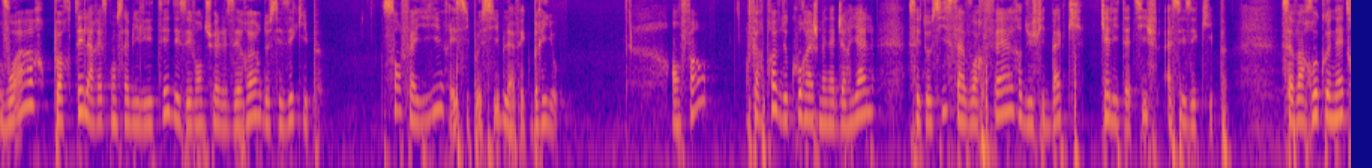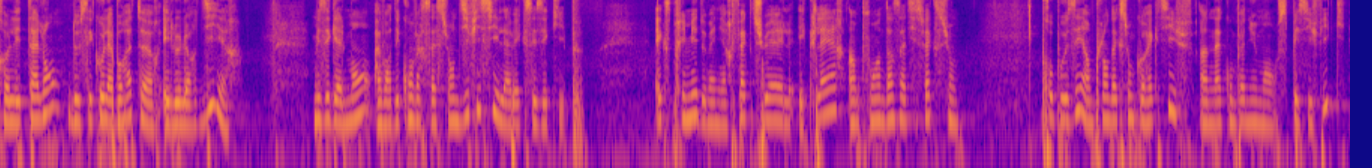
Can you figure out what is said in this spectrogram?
voire porter la responsabilité des éventuelles erreurs de ses équipes, sans faillir et si possible avec brio. Enfin, faire preuve de courage managérial, c'est aussi savoir faire du feedback qualitatif à ses équipes savoir reconnaître les talents de ses collaborateurs et le leur dire, mais également avoir des conversations difficiles avec ses équipes, exprimer de manière factuelle et claire un point d'insatisfaction, proposer un plan d'action correctif, un accompagnement spécifique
